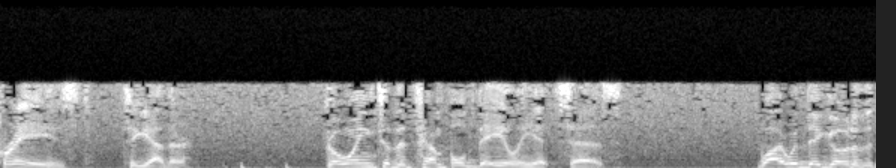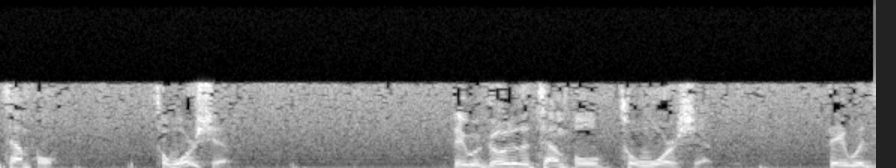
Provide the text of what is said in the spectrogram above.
praised together. Going to the temple daily, it says. Why would they go to the temple? To worship. They would go to the temple to worship. They would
